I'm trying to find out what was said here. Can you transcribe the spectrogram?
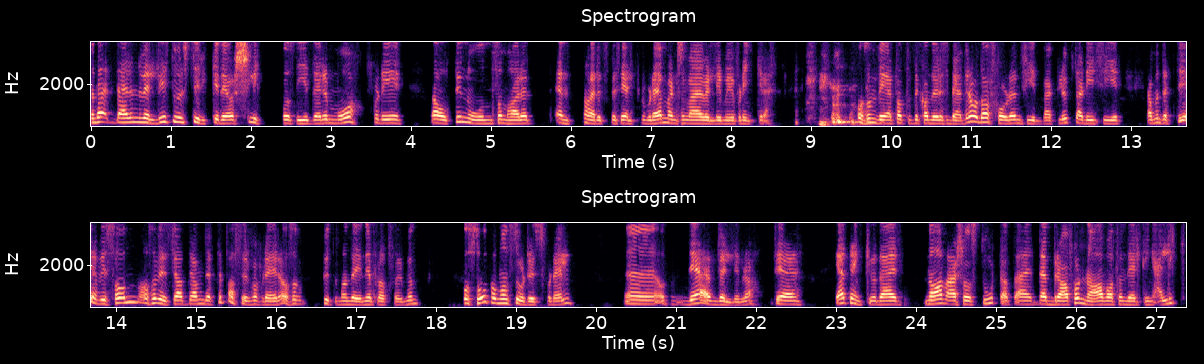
men det, det, er en veldig stor styrke det å slippe å si dere må. fordi det er alltid noen som har et, enten har et spesielt problem, eller som er veldig mye flinkere. og som vet at dette kan gjøres bedre. Og da får du en feedback-loop der de sier ja, men dette gjør vi sånn, og så viser det seg at ja, men dette passer for flere, og så putter man det inn i plattformen. Og så får man stordriftsfordelen. Eh, og det er veldig bra. For jeg, jeg, tenker jo der Nav er så stort at det er, det er, bra for Nav at en del ting er likt.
